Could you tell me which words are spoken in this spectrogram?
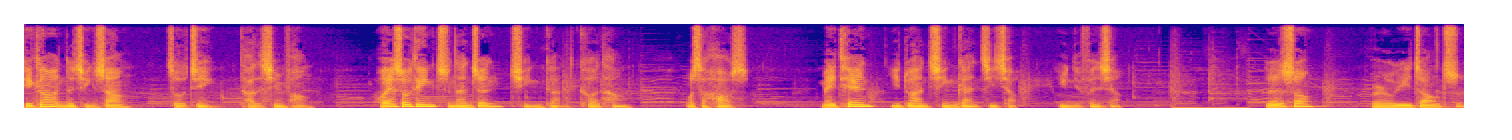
提高你的情商，走进他的心房。欢迎收听指南针情感课堂，我是 House，每天一段情感技巧与你分享。人生本如一张纸，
